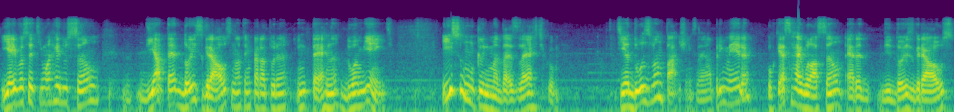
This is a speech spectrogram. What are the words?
E aí você tinha uma redução de até 2 graus na temperatura interna do ambiente. Isso num clima desértico tinha duas vantagens. Né? A primeira, porque essa regulação era de 2 graus,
